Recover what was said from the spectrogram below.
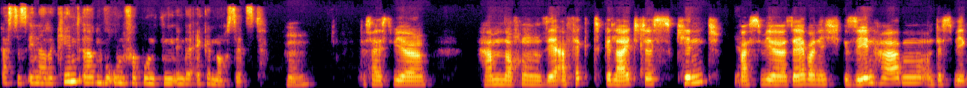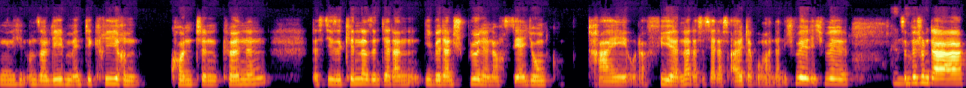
dass das innere Kind irgendwo unverbunden in der Ecke noch sitzt. Mhm. Das heißt, wir haben noch ein sehr affektgeleitetes Kind, ja. was wir selber nicht gesehen haben und deswegen nicht in unser Leben integrieren konnten, können, dass diese Kinder sind ja dann, die wir dann spüren, ja noch sehr jung, drei oder vier. Ne? Das ist ja das Alter, wo man dann, ich will, ich will, genau. sind wir genau. schon da,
